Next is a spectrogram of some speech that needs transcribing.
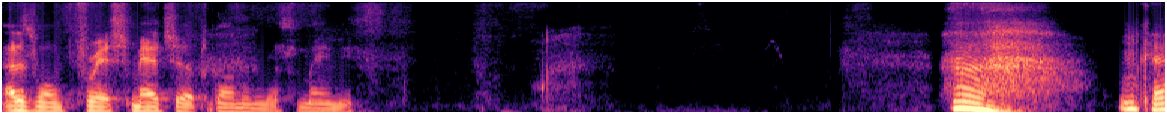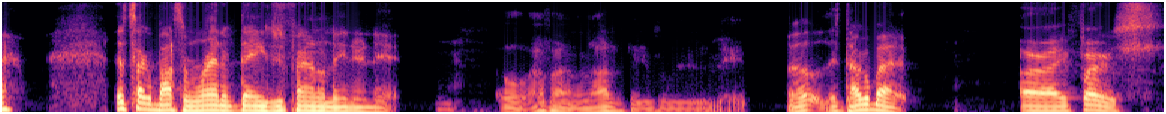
I just want fresh matchups going into WrestleMania. okay. Let's talk about some random things you found on the internet. Oh, I found a lot of things on the internet. Well, let's talk about it. All right, first,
